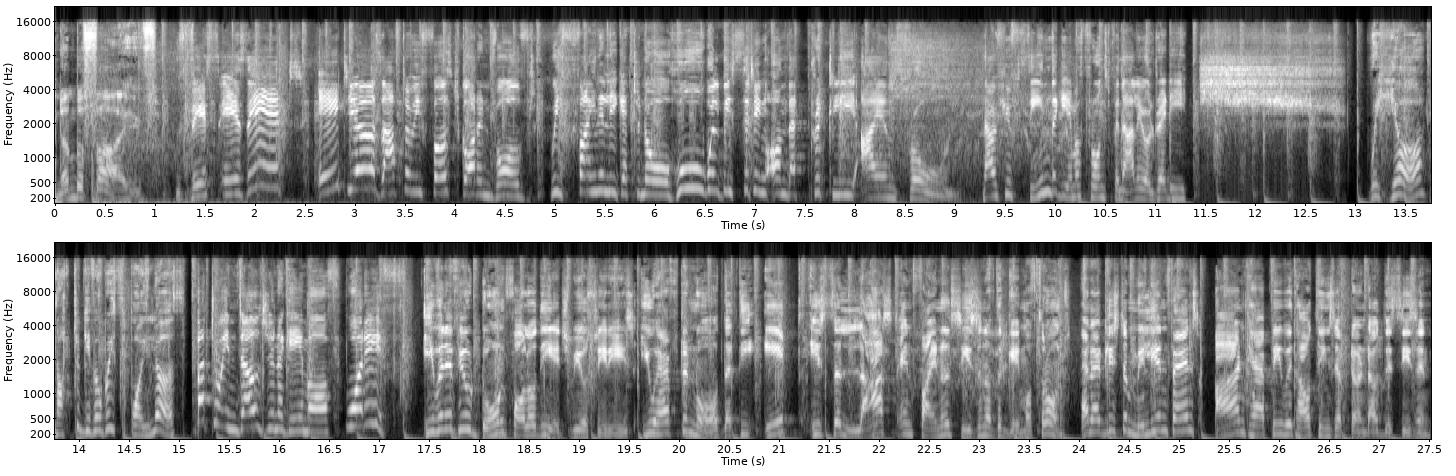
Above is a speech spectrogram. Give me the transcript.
Number 5. This is it. Eight years after we first got involved, we finally get to know who will be sitting on that prickly iron throne. Now, if you've seen the Game of Thrones finale already, shh. We're here not to give away spoilers, but to indulge in a game of what if. Even if you don't follow the HBO series, you have to know that the 8th is the last and final season of the Game of Thrones. And at least a million fans aren't happy with how things have turned out this season.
